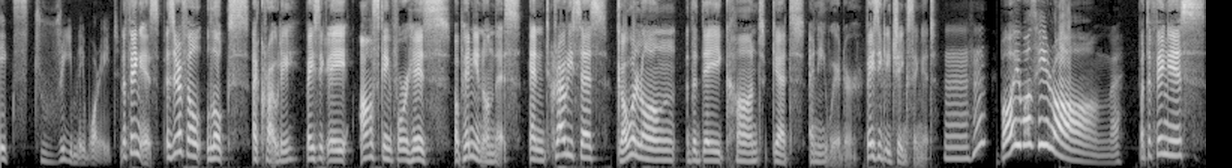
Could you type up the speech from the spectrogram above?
extremely worried. The thing is, Aziraphale looks at Crowley, basically asking for his opinion on this. And Crowley says, go along, the day can't get any weirder. Basically jinxing it. Mm-hmm. Boy, was he wrong. But the thing is,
